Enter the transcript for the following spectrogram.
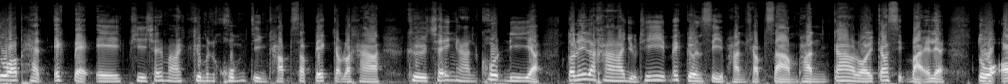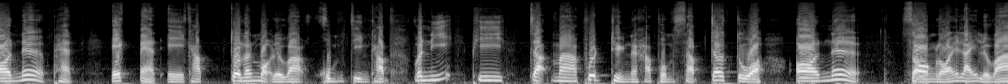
ตัว Pad X8A พี่ใช้มาคือมันคุ้มจริงครับ สเปคกับราคา คือใช้งานโคตรดีอะ ตอนนี้ราคาอยู่ที่ไม่เกิน 4,000 ครับ 3,990 บาทแหละ ตัว Honor Pad X8A ครับ ตัวนั้นบอกเลยว่าคุ้มจริงครับ วันนี้พีจะมาพูดถึงนะครับผมสับเจ้าตัว Honor 200 ไลท์หรือว่า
